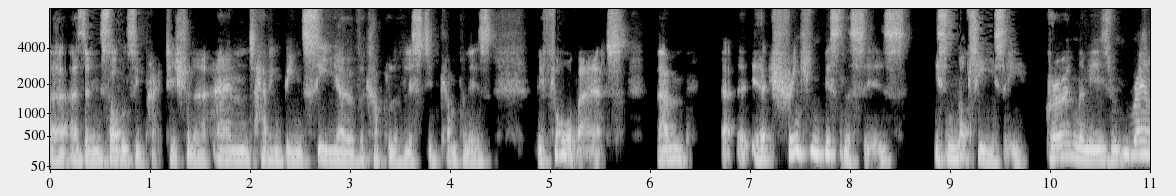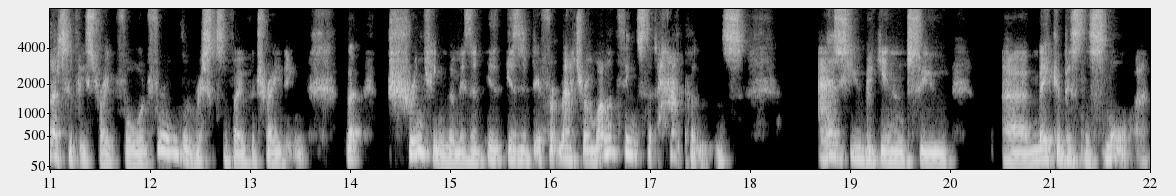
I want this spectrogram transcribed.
uh, as an insolvency practitioner and having been CEO of a couple of listed companies before that, um, uh, uh shrinking businesses is not easy. Growing them is relatively straightforward for all the risks of overtrading, but shrinking them is a, is a different matter. And one of the things that happens as you begin to uh, make a business smaller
